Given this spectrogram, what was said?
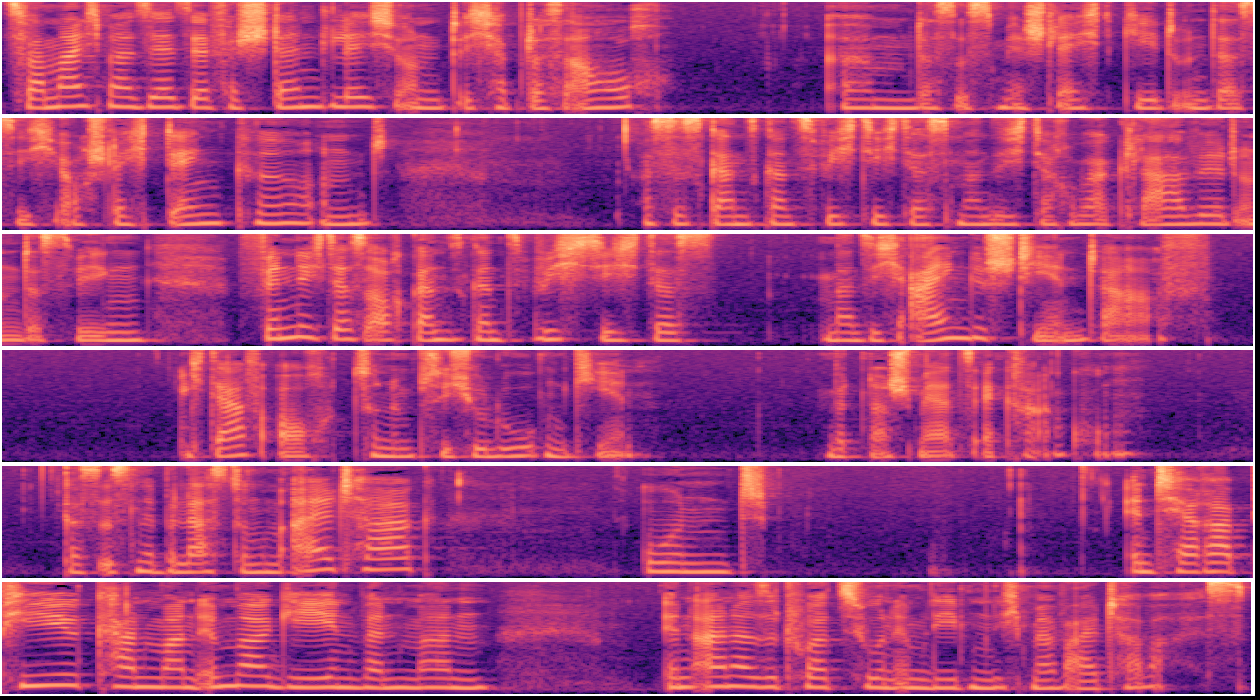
zwar manchmal sehr, sehr verständlich und ich habe das auch, ähm, dass es mir schlecht geht und dass ich auch schlecht denke und es ist ganz, ganz wichtig, dass man sich darüber klar wird und deswegen finde ich das auch ganz, ganz wichtig, dass man sich eingestehen darf. ich darf auch zu einem Psychologen gehen mit einer Schmerzerkrankung. Das ist eine Belastung im Alltag und in Therapie kann man immer gehen, wenn man in einer Situation im Leben nicht mehr weiter weiß.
